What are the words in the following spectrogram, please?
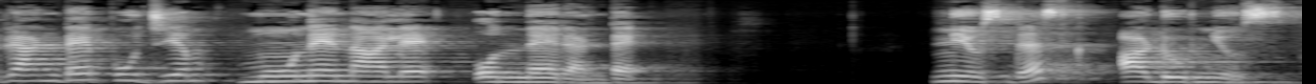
രണ്ട് പൂജ്യം മൂന്ന് നാല് ഒന്ന് രണ്ട്. News desk Adoor news.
